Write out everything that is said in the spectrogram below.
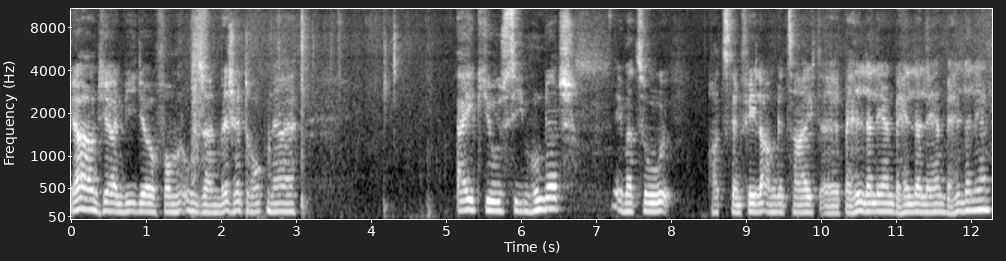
Ja, und hier ein Video von unserem Wäschetrockner IQ 700. Immerzu hat es den Fehler angezeigt, äh, Behälter leeren, Behälter leeren, Behälter leeren.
